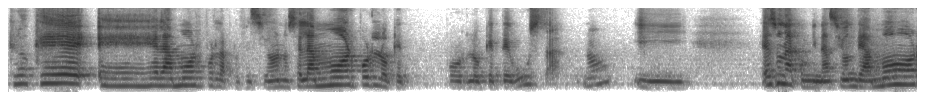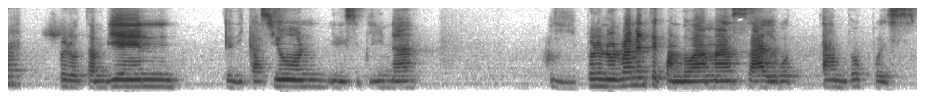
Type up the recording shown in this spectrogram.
Creo que eh, el amor por la profesión, o sea, el amor por lo que, por lo que te gusta, ¿no? Y es una combinación de amor, pero también dedicación y disciplina. Y, pero normalmente cuando amas algo tanto, pues,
